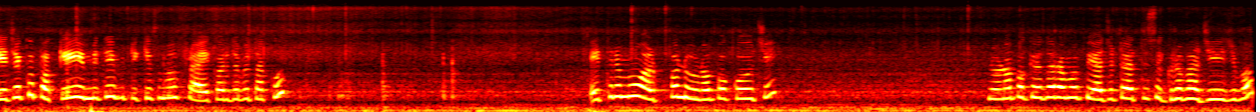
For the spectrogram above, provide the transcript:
পেঁয়াজକୁ ପକାଇ ଏମିତି ଟିକେ ସମୟ ଫ୍ରାଏ କରିଦେବେ ତାକୁ ଏଥିରେ ମୁଁ ଅଳ୍ପ ଲୁଣ ପକାଉଛି ଲୁଣ ପକାଇବା ଦ୍ୱାରା ମୋ ପିଆଜଟା ଅତି ଶୀଘ୍ର ଭାଜି ହେଇଯିବ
